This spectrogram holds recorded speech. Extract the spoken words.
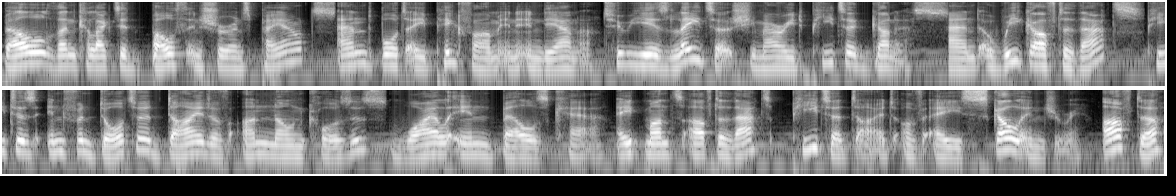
Belle then collected both insurance payouts and bought a pig farm in Indiana. Two years later, she married Peter Gunness, and a week after that, Peter's infant daughter died of unknown causes while in Belle's care. Eight months after that, Peter died of a skull injury. After,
